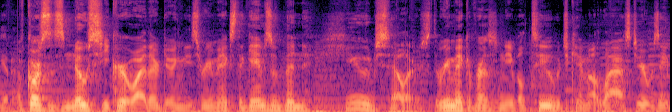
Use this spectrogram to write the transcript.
you know, Of course, it's no secret why they're doing these remakes. The games have been huge sellers. The remake of Resident Evil 2, which came out last year, was a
